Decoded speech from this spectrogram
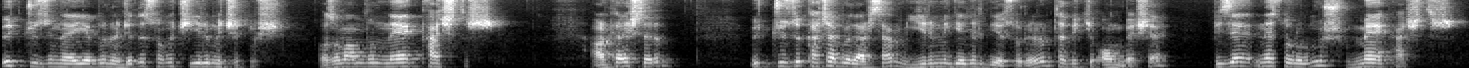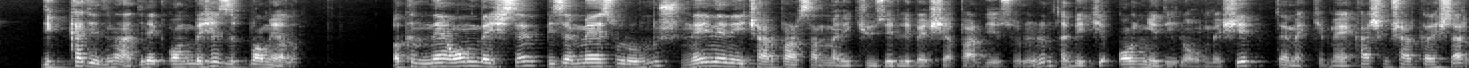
300'ü N'ye bölünce de sonuç 20 çıkmış. O zaman bu N kaçtır? Arkadaşlarım 300'ü kaça bölersem 20 gelir diye soruyorum. Tabii ki 15'e. Bize ne sorulmuş? M kaçtır? Dikkat edin ha direkt 15'e zıplamayalım. Bakın n 15 ise bize m sorulmuş. Neyle neyi çarparsam ben 255 yapar diye soruyorum. Tabii ki 17 ile 15'i. Demek ki m kaçmış arkadaşlar?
